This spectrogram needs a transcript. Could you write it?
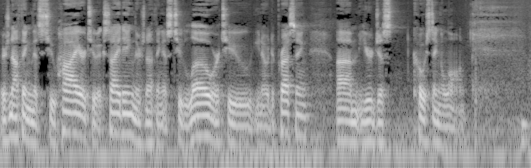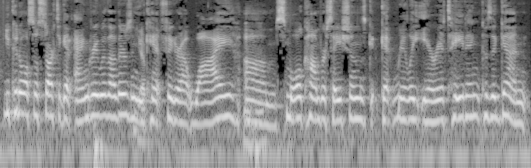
There's nothing that's too high or too exciting. There's nothing that's too low or too you know depressing. Um, you're just coasting along. You can also start to get angry with others and you can't figure out why. Um, small conversations get, get really irritating because, again,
